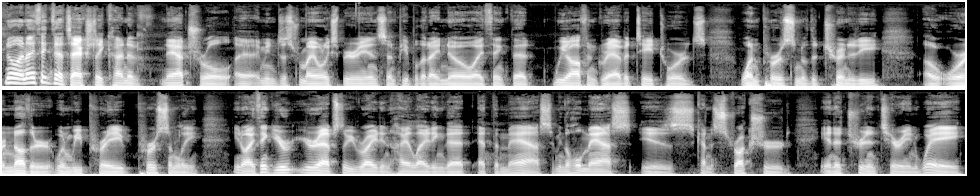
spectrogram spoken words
No, and I think that's actually kind of natural. I, I mean, just from my own experience and people that I know, I think that we often gravitate towards one person of the Trinity uh, or another when we pray personally. You know, I think you're you're absolutely right in highlighting that at the Mass. I mean, the whole Mass is kind of structured in a Trinitarian way,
